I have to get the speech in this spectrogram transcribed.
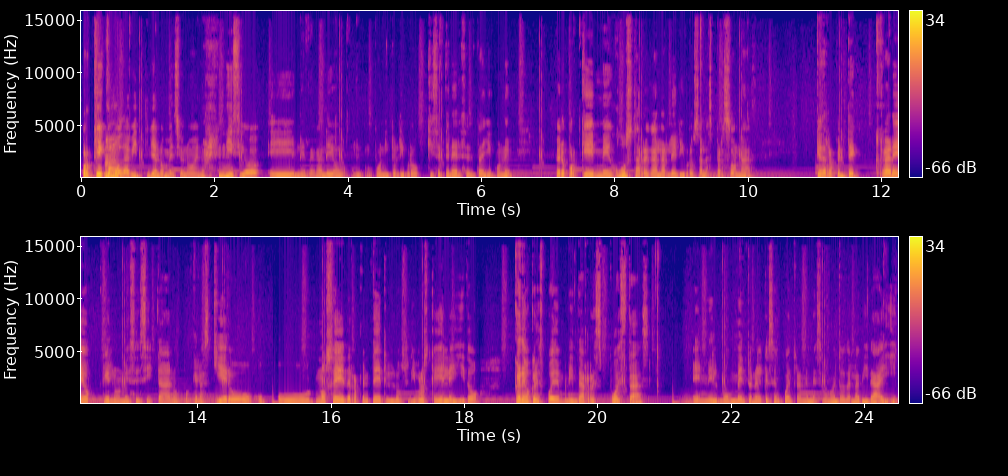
Porque como David ya lo mencionó en un inicio, eh, le regalé un, bonito libro, quise tener ese detalle con él. Pero porque me gusta regalarle libros a las personas que de repente creo que lo necesitan o porque las quiero o, o, no sé, de repente los libros que he leído creo que les pueden brindar respuestas en el momento en el que se encuentran en ese momento de la vida y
